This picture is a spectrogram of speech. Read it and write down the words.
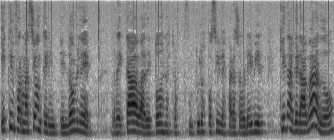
Esta información que el doble recaba de todos nuestros futuros posibles para sobrevivir, queda grabado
